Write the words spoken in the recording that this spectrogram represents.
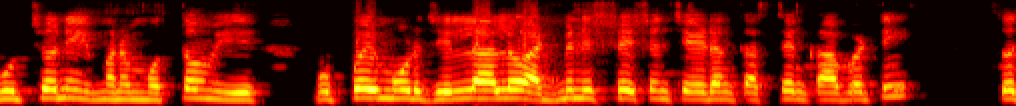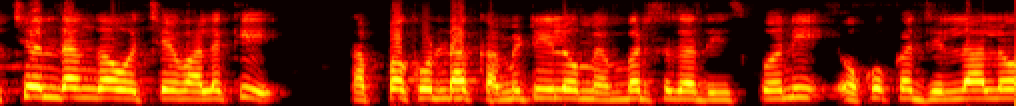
కూర్చొని మనం మొత్తం ఈ ముప్పై మూడు జిల్లాల్లో అడ్మినిస్ట్రేషన్ చేయడం కష్టం కాబట్టి స్వచ్ఛందంగా వచ్చే వాళ్ళకి తప్పకుండా కమిటీలో మెంబర్స్గా తీసుకొని ఒక్కొక్క జిల్లాలో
